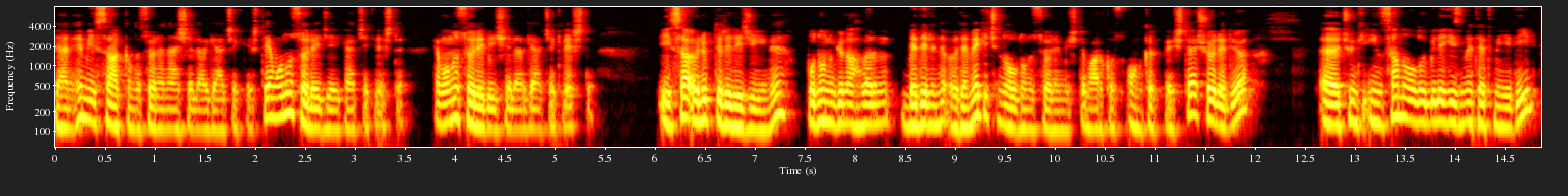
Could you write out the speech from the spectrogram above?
Yani hem İsa hakkında söylenen şeyler gerçekleşti, hem onun söyleyeceği gerçekleşti, hem onun söylediği şeyler gerçekleşti. İsa ölüp dirileceğini, bunun günahların bedelini ödemek için olduğunu söylemişti Markus 10.45'te. Şöyle diyor, e, çünkü insanoğlu bile hizmet etmeye değil,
